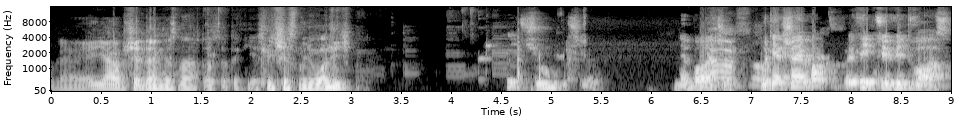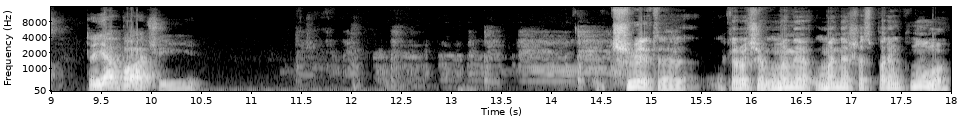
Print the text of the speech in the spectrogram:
Бля, я, я взагалі не знаю, хто це такий, якщо чесно, Іванович. Чув, чув. Не бачу. Я- От якщо я бачу петицію від вас, то я бачу її. Чуєте? Коротше, мене, мене щось перемкнуло.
